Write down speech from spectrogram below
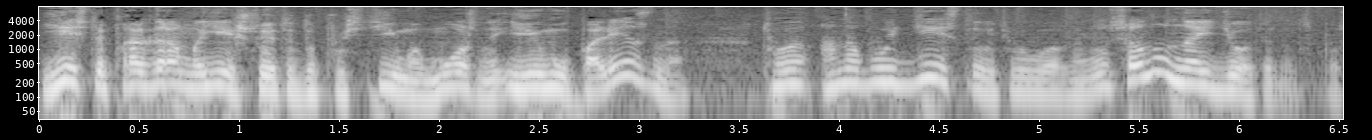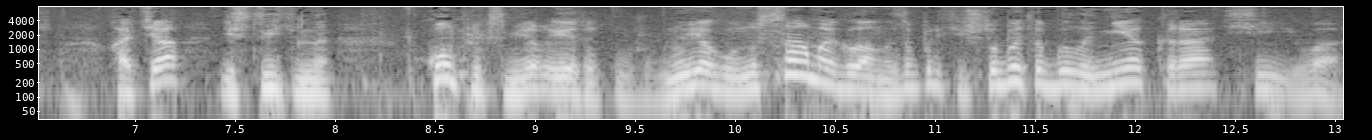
Если программа есть, что это допустимо, можно и ему полезно – то она будет действовать в его организме. Он все равно найдет этот способ. Хотя, действительно, комплекс мер и этот нужен. Но я говорю, ну самое главное запретить, чтобы это было некрасиво.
